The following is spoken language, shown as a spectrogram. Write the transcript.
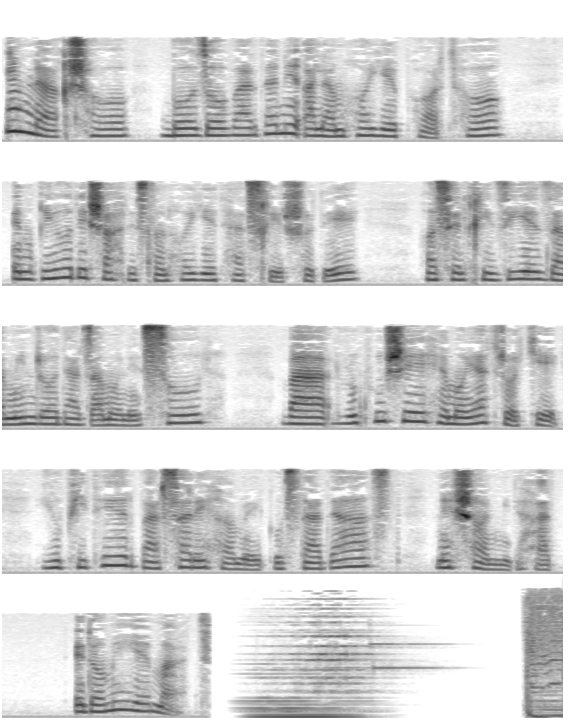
این نقش ها باز آوردن علم های پارت ها انقیاد شهرستان های تسخیر شده حاصلخیزی زمین را در زمان صلح و رکوش حمایت را که یوپیتر بر سر همه گسترده است نشان می دهد. ادامه متن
